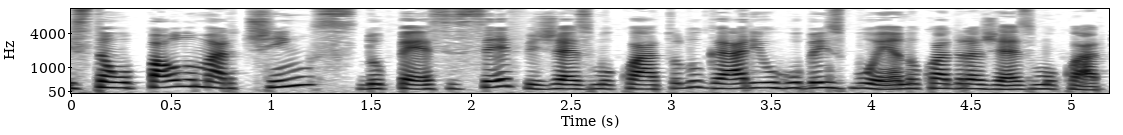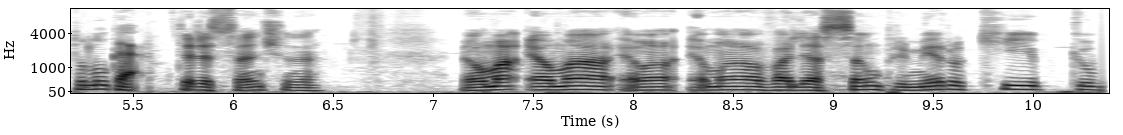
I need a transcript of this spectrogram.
estão o Paulo Martins, do PSC, 24º lugar, e o Rubens Bueno, 44º lugar. Interessante, né? É uma, é uma, é uma, é uma avaliação, primeiro, que, que o,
